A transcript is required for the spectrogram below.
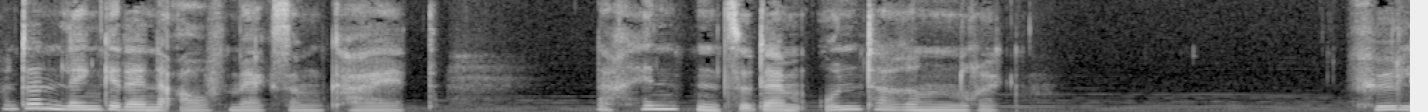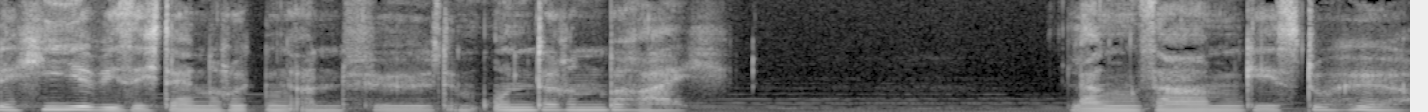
Und dann lenke deine Aufmerksamkeit nach hinten zu deinem unteren Rücken. Fühle hier, wie sich dein Rücken anfühlt im unteren Bereich. Langsam gehst du höher,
